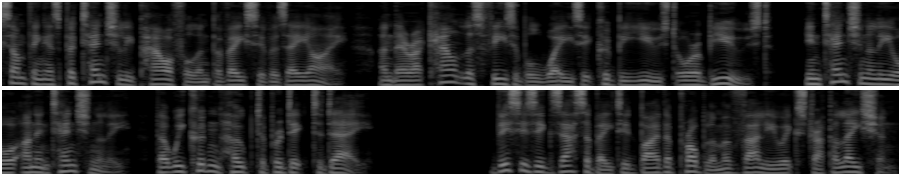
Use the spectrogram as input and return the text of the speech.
something as potentially powerful and pervasive as AI, and there are countless feasible ways it could be used or abused, intentionally or unintentionally, that we couldn't hope to predict today. This is exacerbated by the problem of value extrapolation.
